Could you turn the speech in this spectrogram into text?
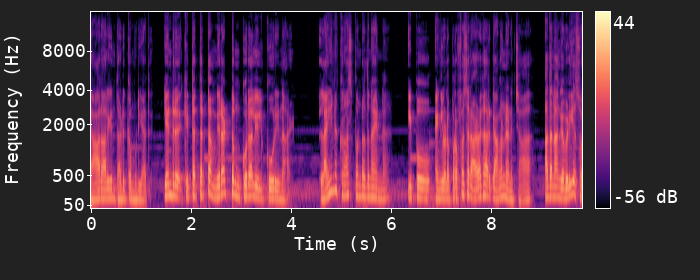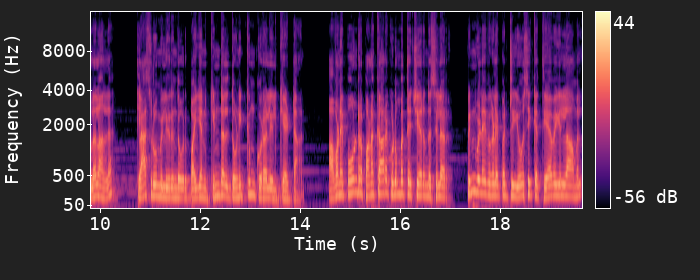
யாராலையும் தடுக்க முடியாது என்று கிட்டத்தட்ட மிரட்டும் குரலில் கூறினாள். லைனை கிராஸ் பண்ணுறதுனா என்ன? இப்போது எங்களோட ப்ரொஃபஸர் அழகாக இருக்காங்கன்னு நினச்சா அதை நாங்கள் வெளியே சொல்லலாம்ல? கிளாஸ் ரூமில் இருந்த ஒரு பையன் கிண்டல் தொனிக்கும் குரலில் கேட்டான். அவனை போன்ற பணக்கார குடும்பத்தைச் சேர்ந்த சிலர் பின்விளைவுகளை பற்றி யோசிக்க தேவையில்லாமல்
